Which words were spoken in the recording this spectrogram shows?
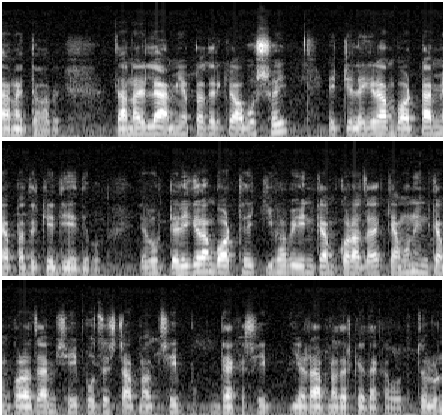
জানাইতে হবে। জানাইলে আমি আপনাদেরকে অবশ্যই এই টেলিগ্রাম বটটা আমি আপনাদেরকে দিয়ে দেবো এবং টেলিগ্রাম বট থেকে কীভাবে ইনকাম করা যায়, কেমন ইনকাম করা যায়, আমি সেই প্রসেসটা আপনার, সেই দেখা, সেই ইয়েটা আপনাদেরকে দেখাবো। তো চলুন,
